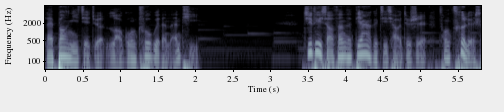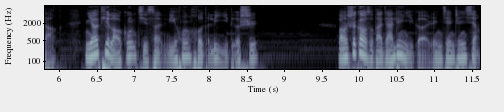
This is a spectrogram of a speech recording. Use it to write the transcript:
来帮你解决老公出轨的难题。击退小三的第二个技巧就是从策略上，你要替老公计算离婚后的利益得失。老师告诉大家另一个人间真相：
